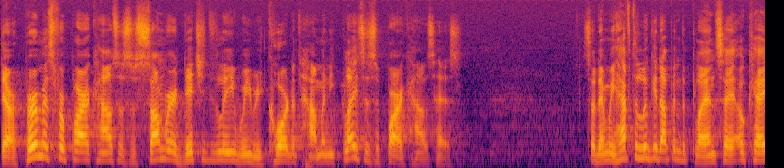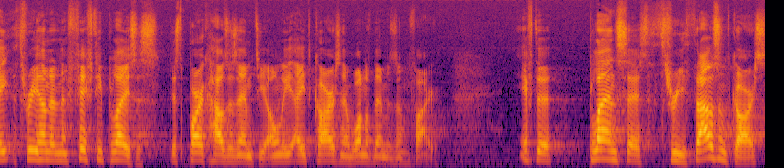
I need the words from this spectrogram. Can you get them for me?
There are permits for park houses, so somewhere digitally we recorded how many places a park house has. So then we have to look it up in the plan, say, okay, 350 places. This park house is empty, only eight cars and one of them is on fire. If the plan says 3,000 cars,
